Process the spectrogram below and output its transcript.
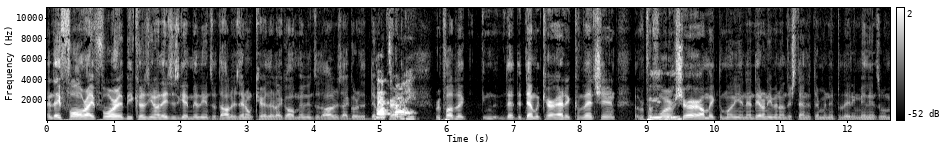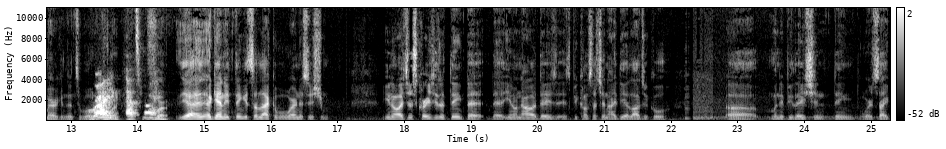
and they fall right for it because you know they just get millions of dollars. They don't care. They're like, oh, millions of dollars. I go to the Democratic right. Republic, the, the Democratic convention, uh, perform. Mm-hmm. Sure, I'll make the money, and then they don't even understand that they're manipulating millions of Americans into voting. Right. For, That's right. For, yeah, and again, I think it's a lack of awareness issue. You know, it's just crazy to think that that you know nowadays it's become such an ideological uh, manipulation thing where it's like,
